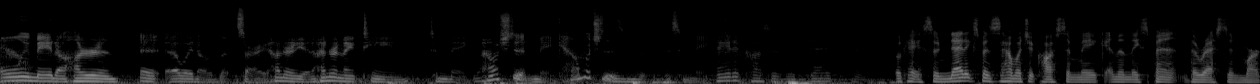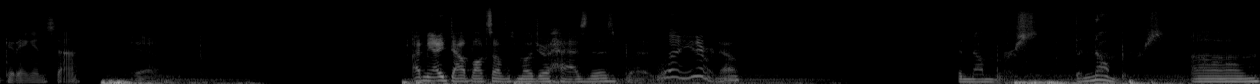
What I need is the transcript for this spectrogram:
only made a hundred and uh, oh wait no, the, sorry, hundred yeah, one hundred nineteen to make. How much did it make? How much did this this make? Negative cost is the net expense. Okay, so net expense is how much it costs to make, and then they spent the rest in marketing and stuff. Yeah. I mean, I doubt Box Office Mojo has this, but well, you never know. The numbers, the numbers. Um,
